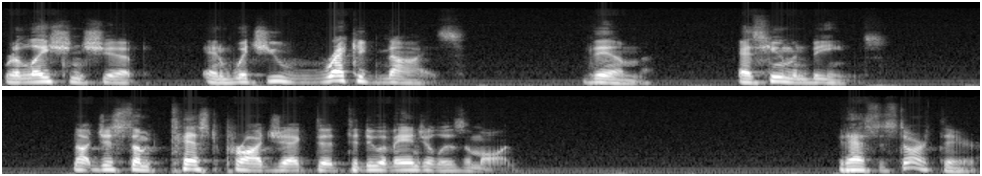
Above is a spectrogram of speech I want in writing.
relationship in which you recognize them as human beings, not just some test project to, to do evangelism on. It has to start there.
